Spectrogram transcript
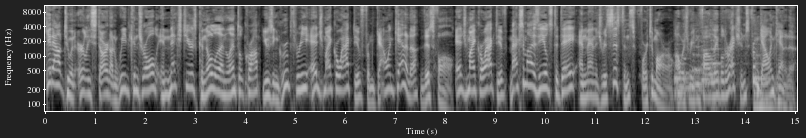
Get out to an early start on weed control in next year's canola and lentil crop using Group 3 Edge Microactive from Gowan, Canada this fall. Edge Microactive, maximize yields today and manage resistance for tomorrow. Always read and follow label directions from Gowan, Canada.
